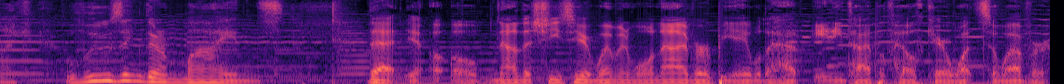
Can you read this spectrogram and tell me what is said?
like losing their minds that oh now that she's here, women will never be able to have any type of health care whatsoever.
